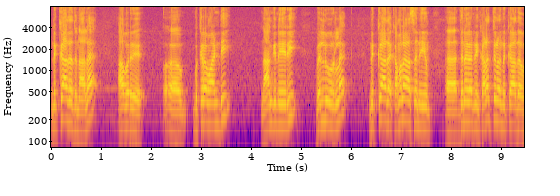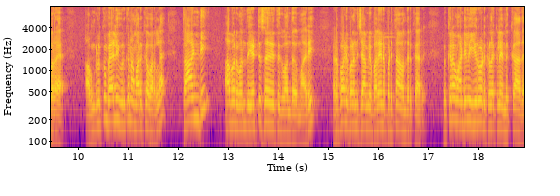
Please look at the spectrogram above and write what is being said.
நிற்காததுனால அவர் விக்கிரவாண்டி நாங்குநேரி வெள்ளூரில் நிற்காத கமலஹாசனையும் தினகரனையும் களத்தில் நிற்காதவரை அவங்களுக்கும் வேல்யூ இருக்கு நான் மறுக்க வரல. தாண்டி அவர் வந்து எட்டு சதவீதத்துக்கு வந்தது மாதிரி எடப்பாடி பழனிசாமி பலையனப்படுத்தி தான் வந்திருக்காரு. விக்ரவாண்டியிலும் ஈரோடு கிழக்குலையும் நிற்காத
